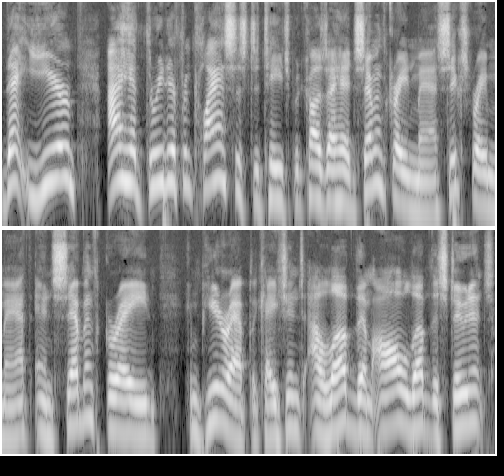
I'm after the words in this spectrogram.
That year, I had three different classes to teach because I had seventh grade math, sixth grade math, and seventh grade computer applications. I love them all, love the students.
